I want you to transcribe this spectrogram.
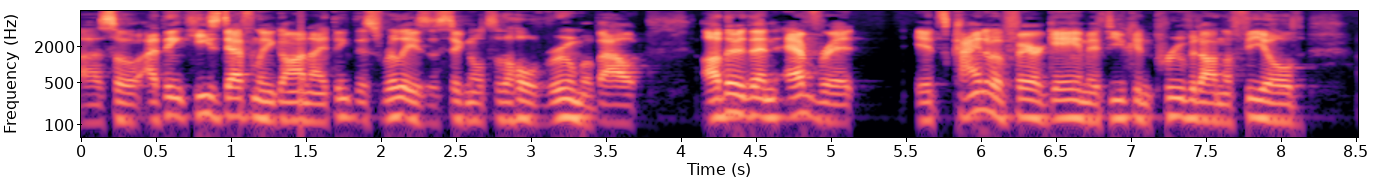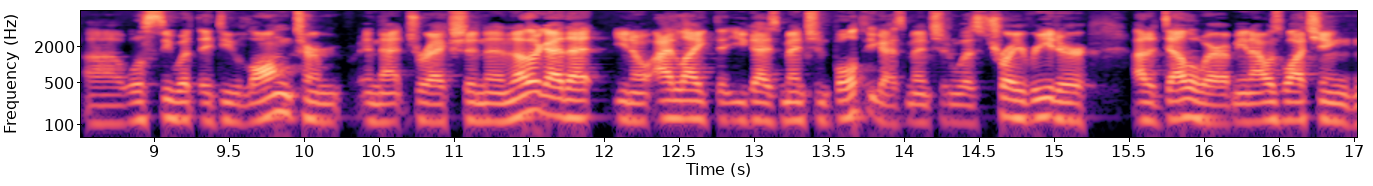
Uh, so I think he's definitely gone. I think this really is a signal to the whole room about other than Everett, it's kind of a fair game if you can prove it on the field. Uh, we'll see what they do long term in that direction. And another guy that you know I like that you guys mentioned, both you guys mentioned, was Troy Reeder out of Delaware. I mean, I was watching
